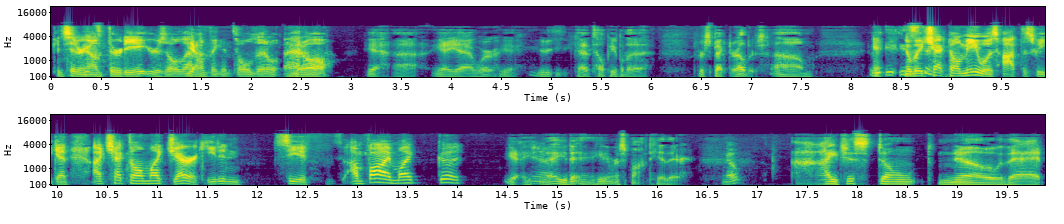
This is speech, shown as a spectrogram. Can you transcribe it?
Considering I'm 38 years old, I don't think it's old at, at all. Yeah, uh, yeah, yeah. We're yeah, you got to tell people to respect their elders. Um, Nobody checked on me was hot this weekend. I checked on Mike Jarek. He didn't see if I'm fine, Mike. Good. Yeah, you know? he, didn't, he didn't respond to you there. Nope. I just don't know that.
